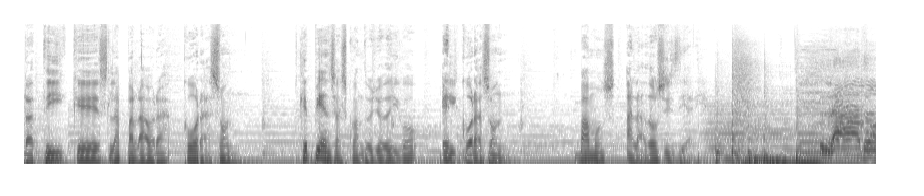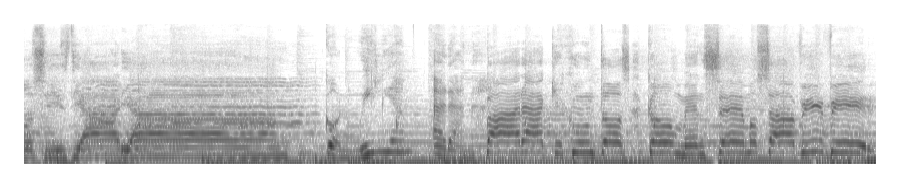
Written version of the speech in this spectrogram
Para ti, ¿qué es la palabra corazón? ¿Qué piensas cuando yo digo el corazón? Vamos a la dosis diaria. La dosis diaria con William Arana. Para que juntos comencemos a vivir.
